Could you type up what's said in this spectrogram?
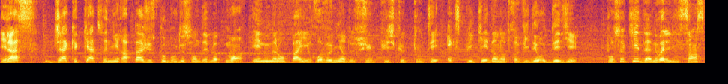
Hélas, Jack 4 n'ira pas jusqu'au bout de son développement et nous n'allons pas y revenir dessus puisque tout est expliqué dans notre vidéo dédiée. Pour ce qui est de la nouvelle licence,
